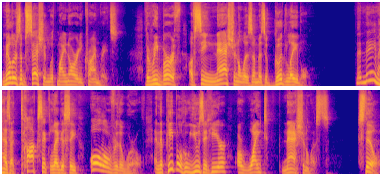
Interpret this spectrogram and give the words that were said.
Miller's obsession with minority crime rates, the rebirth of seeing nationalism as a good label. The name has a toxic legacy all over the world. And the people who use it here are white nationalists. Still,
